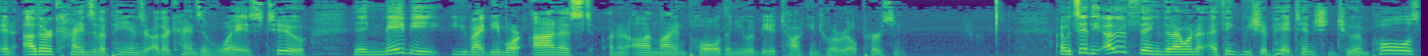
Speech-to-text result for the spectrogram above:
in other kinds of opinions or other kinds of ways too. Then maybe you might be more honest on an online poll than you would be talking to a real person. I would say the other thing that I want to, I think we should pay attention to in polls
